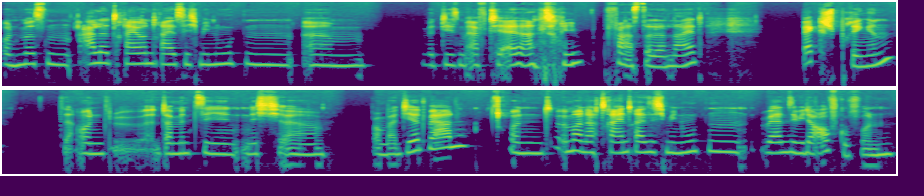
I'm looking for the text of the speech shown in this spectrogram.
und müssen alle 33 Minuten ähm, mit diesem FTL-Antrieb, Faster Than Light, wegspringen, und äh, damit sie nicht äh, bombardiert werden. Und immer nach 33 Minuten werden sie wieder aufgefunden.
